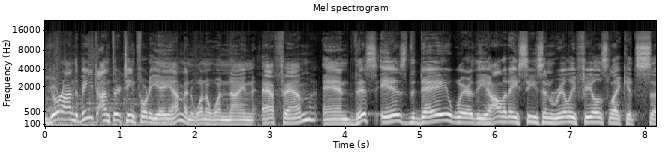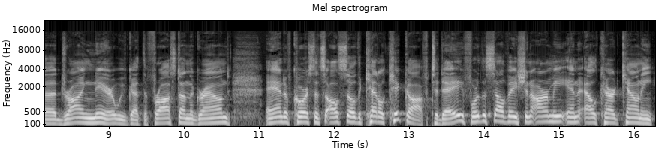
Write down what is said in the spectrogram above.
You're on the beat on 1340 AM and 1019 FM. And this is the day where the holiday season really feels like it's uh, drawing near. We've got the frost on the ground. And of course, it's also the kettle kickoff today for the Salvation Army in Elkhart County.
